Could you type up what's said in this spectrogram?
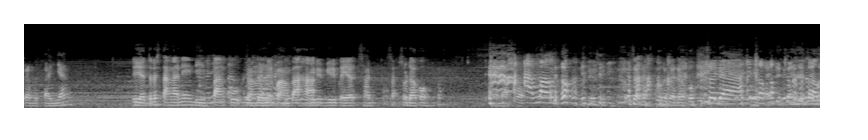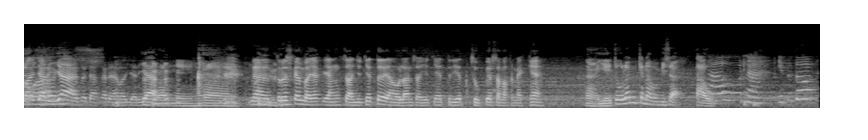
rambut panjang. Iya, terus tangannya di Tangannya di pangku, pangku. gitu. Tangannya Di pang paha. mirip-mirip kayak sodako. Amal dong. Sodako, sodako. Sudah. Lanjut, Itu amal jariah, sudah ada amal jariah. Nah, terus kan banyak yang selanjutnya tuh yang ulan selanjutnya itu dia supir sama keneknya. Nah, iya itu Ulan kenapa bisa tahu? Tahu. nah itu tuh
